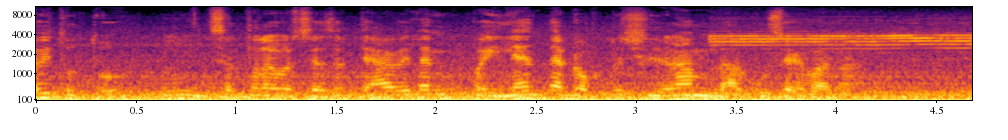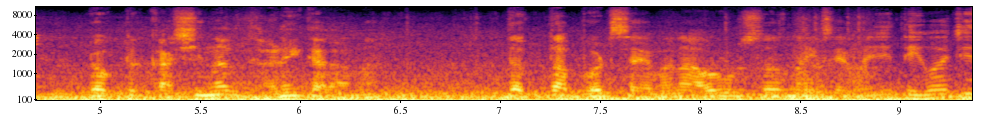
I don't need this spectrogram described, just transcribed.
बारावीत होतो. सतरा वर्षाचा. त्यावेळेला मी पहिल्यांदा डॉक्टर श्रीराम लागू साहेबांना डॉक्टर काशीनाथ घाणेकरांना दत्ता भट साहेबांना अरुण सर नाईक साहेब म्हणजे तेव्हाचे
